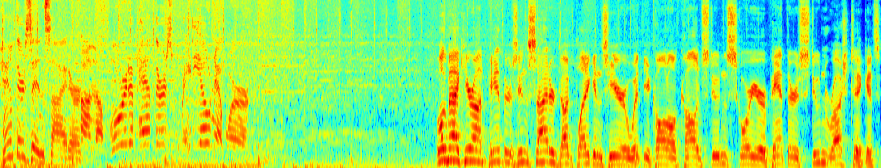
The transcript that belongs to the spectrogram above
Panthers Insider on the Florida Panthers Radio Network. Welcome back here on Panthers Insider. Doug Plagens here with you, calling all college students. Score your Panthers Student Rush tickets.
